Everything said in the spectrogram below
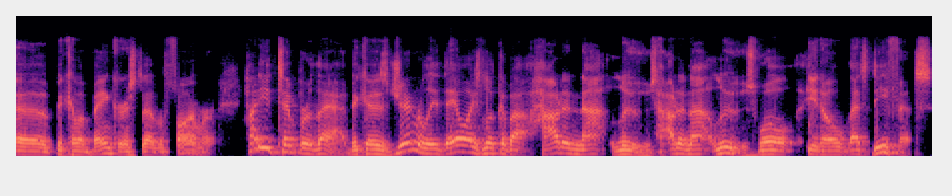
uh, become a banker instead of a farmer. How do you temper that? Because generally they always look about how to not lose, how to not lose. Well, you know, that's defense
